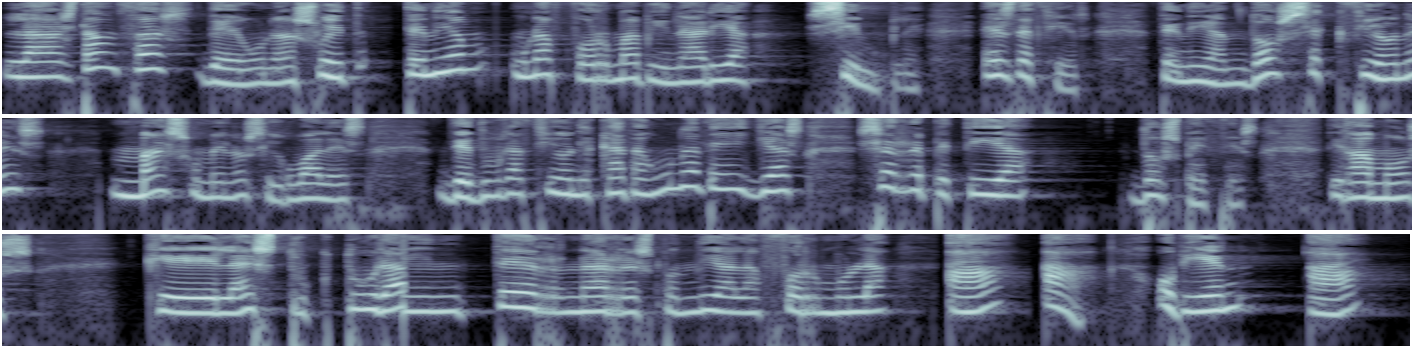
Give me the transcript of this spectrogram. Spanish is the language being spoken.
Las danzas de una suite tenían una forma binaria simple, es decir, tenían dos secciones más o menos iguales de duración y cada una de ellas se repetía dos veces. Digamos que la estructura interna respondía a la fórmula A-A o bien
